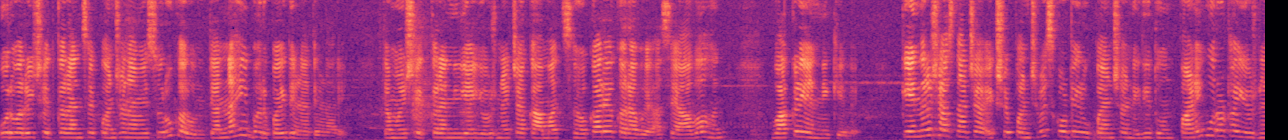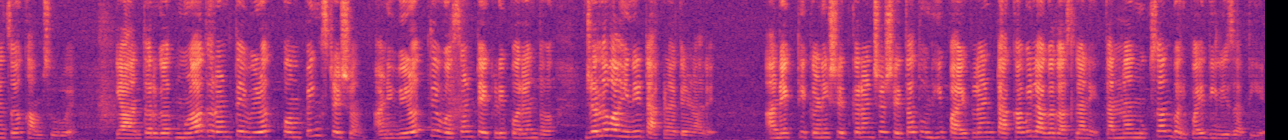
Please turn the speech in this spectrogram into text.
उर्वरित शेतकऱ्यांचे पंचनामे सुरू करून त्यांनाही भरपाई देण्यात येणार आहे. त्यामुळे शेतकऱ्यांनी या योजनेच्या कामात सहकार्य करावे असे आवाहन वाकळे यांनी केले केंद्र शासनाच्या एकशे पंचवीस कोटी रुपयांच्या निधीतून पाणी पुरवठा योजनेचं काम सुरू आहे. या अंतर्गत मुळा धरण ते विळत पंपिंग स्टेशन आणि विळत ते वसंत टेकडी पर्यंत जलवाहिनी टाकण्यात येणार आहे. अनेक ठिकाणी शेतकऱ्यांच्या शेतातून ही पाईपलाईन टाकावी लागत असल्याने त्यांना नुकसान भरपाई दिली जाते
